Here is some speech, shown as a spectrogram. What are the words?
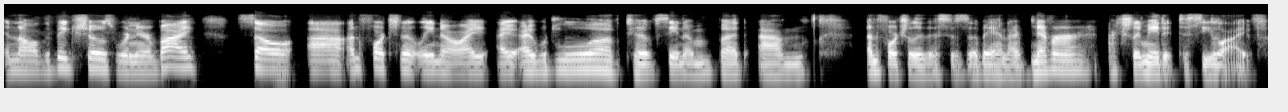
and all the big shows were nearby so hmm. uh unfortunately no i i, I would love to have seen them but um unfortunately this is a band i've never actually made it to see live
